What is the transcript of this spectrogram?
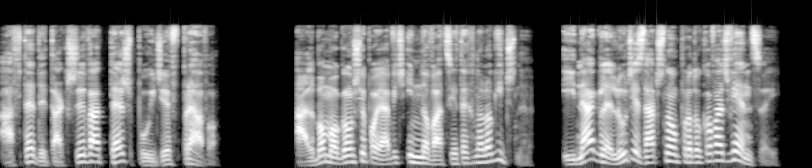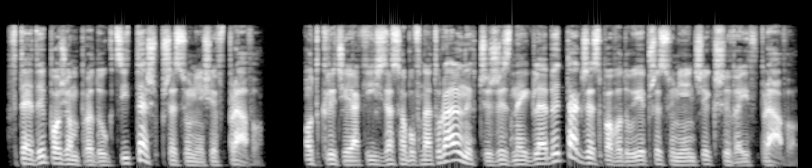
a wtedy ta krzywa też pójdzie w prawo. Albo mogą się pojawić innowacje technologiczne. I nagle ludzie zaczną produkować więcej. Wtedy poziom produkcji też przesunie się w prawo. Odkrycie jakichś zasobów naturalnych czy żyznej gleby także spowoduje przesunięcie krzywej w prawo.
